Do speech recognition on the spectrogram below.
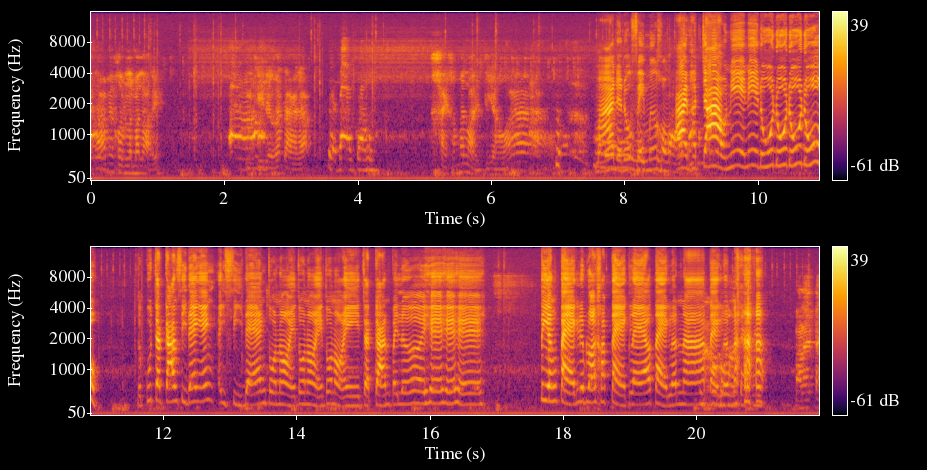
กแล้วมีคนมาหลอยอ่าอีกทีเดียวก็ตายแล้วเสียดายจังใครเข้ามาหลอยเตียงวะมาเดี๋ยวดูฝีมือของอ้ายพระเจ้า นี่นี่ดูดูดูดูเดี๋ยวกูจัดการสีแดงเองไอ้สีแดงตัวหน่อยตัวหน่อยตัวหน่อย จัดการไปเลยเฮ้เฮ้เฮ้เตียงแตกเรียบร้อยครับ แตกแล้ว แตกแล้วนะ แตกแล้วนะ อะไรแตก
